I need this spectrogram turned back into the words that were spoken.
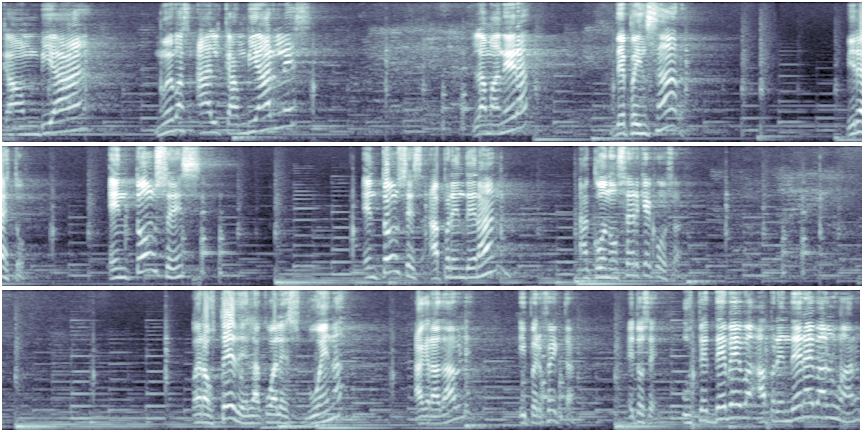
Cambiar, nuevas al cambiarles la manera de pensar. Mira esto. Entonces, entonces aprenderán a conocer qué cosa. Para ustedes, la cual es buena, agradable y perfecta. Entonces, usted debe aprender a evaluar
